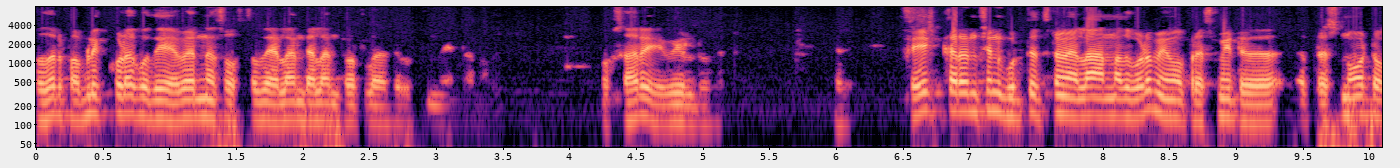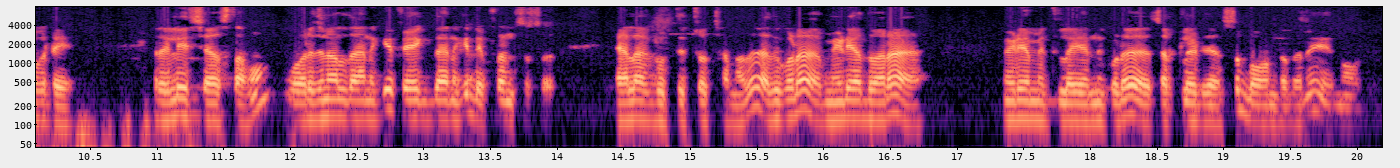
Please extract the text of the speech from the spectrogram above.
so that public కూడా కొద్దిగా అవేర్నెస్ వస్తుంది ఎలాంటి ఎలాంటి చోట్ల తెలుస్తుంది ఏంటన్నది ఒకసారి వీల్ డూ దట్ ఫేక్ కరెన్సీని గుర్తించడం ఎలా అన్నది కూడా మేము ప్రెస్ మీట్ ప్రెస్ నోట్ ఒకటి రిలీజ్ చేస్తాము. ఒరిజినల్ దానికి ఫేక్ దానికి డిఫరెన్సెస్ ఎలా గుర్తించవచ్చు అన్నది అది కూడా మీడియా ద్వారా మీడియా మిత్రులు అవన్నీ కూడా సర్క్యులేట్ చేస్తే బాగుంటుందని మా ఉద్దేశం.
